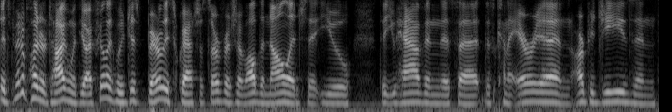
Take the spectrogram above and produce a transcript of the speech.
It's been a pleasure talking with you. I feel like we've just barely scratched the surface of all the knowledge that you that you have in this uh, this kind of area and RPGs and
